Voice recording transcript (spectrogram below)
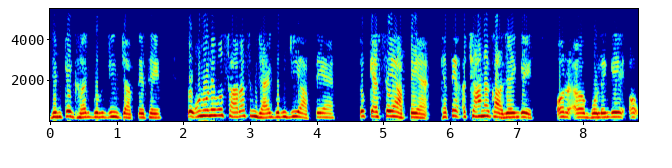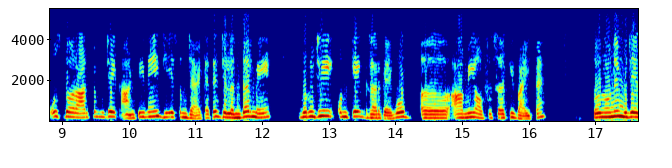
जिनके घर गुरुजी जाते थे। तो उन्होंने वो सारा समझाया, गुरुजी आते हैं तो कैसे आते हैं? कहते अचानक आ जाएँगे और बोलेंगे, और उस दौरान पे मुझे एक आंटी ने ये समझाया, कहते जलंधर में गुरुजी उनके घर गए, वो आर्मी ऑफिसर की वाइफ है। तो उन्होंने मुझे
